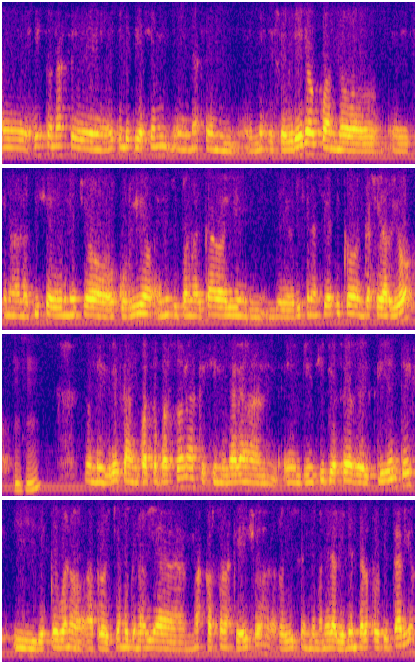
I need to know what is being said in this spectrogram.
eh, esto nace, esta investigación eh, nace en el mes de febrero cuando eh, se nos da noticia de un hecho ocurrido en un supermercado ahí de origen asiático en calle Garrigó, donde ingresan cuatro personas que simularan en principio ser el cliente y después, bueno, aprovechando que no había más personas que ellos, reducen de manera violenta a los propietarios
